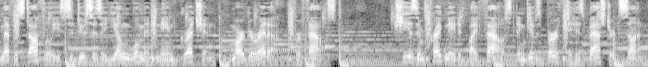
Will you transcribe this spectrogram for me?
Mephistopheles seduces a young woman named Gretchen, Margaretta, for Faust. She is impregnated by Faust and gives birth to his bastard son.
